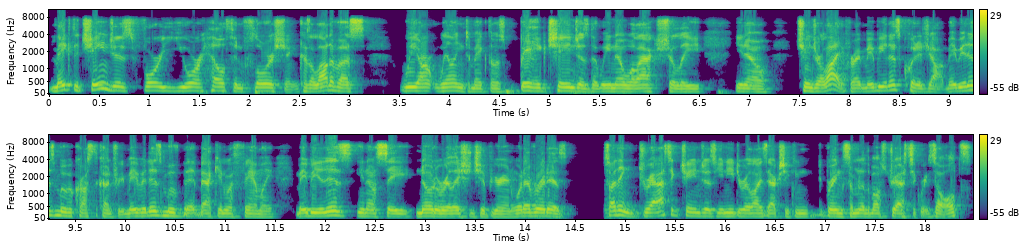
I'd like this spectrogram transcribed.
make the changes for your health and flourishing. Because a lot of us, we aren't willing to make those big changes that we know will actually, you know, change our life, right? Maybe it is quit a job. Maybe it is move across the country. Maybe it is move back in with family. Maybe it is, you know, say no to a relationship you're in, whatever it is. So I think drastic changes you need to realize actually can bring some of the most drastic results.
